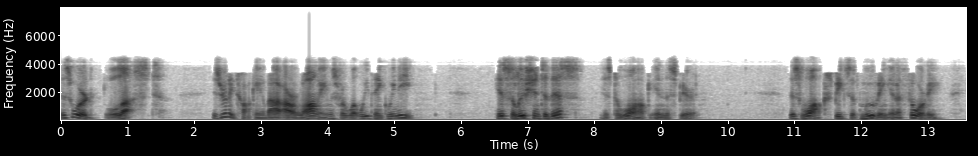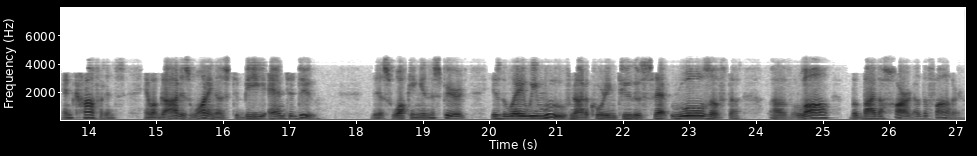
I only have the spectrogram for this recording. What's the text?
This word lust is really talking about our longings for what we think we need. His solution to this is to walk in the Spirit. This walk speaks of moving in authority and confidence in what God is wanting us to be and to do. This walking in the Spirit is the way we move, not according to the set rules of the of law, but by the heart of the Father.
